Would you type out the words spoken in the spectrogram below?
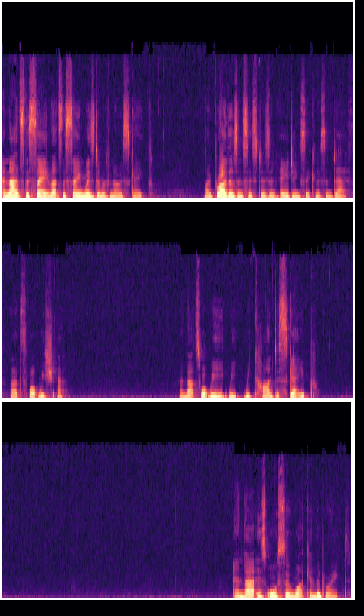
And that's the same, that's the same wisdom of no escape my brothers and sisters in aging, sickness, and death. That's what we share. And that's what we, we, we can't escape. And that is also what can liberate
